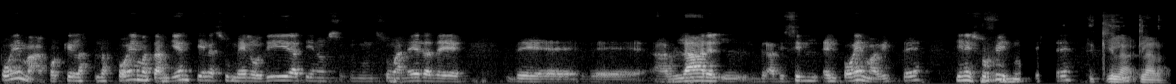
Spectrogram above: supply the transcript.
poema, porque los poemas también tienen su melodía, tienen su, manera de, de, hablar, de decir el poema, ¿viste? Tiene su ritmo, ¿viste? Claro, claro.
